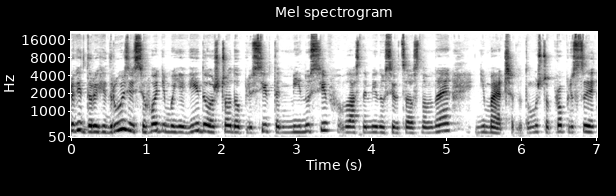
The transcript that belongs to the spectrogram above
Привіт, дорогі друзі! Сьогодні моє відео щодо плюсів та мінусів. Власне, мінусів це основне Німеччини, тому що про плюси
